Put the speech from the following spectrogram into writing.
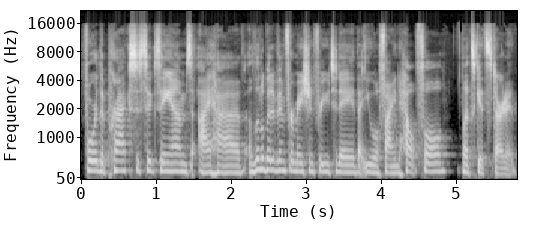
for the praxis exams. I have a little bit of information for you today that you will find helpful. Let's get started.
